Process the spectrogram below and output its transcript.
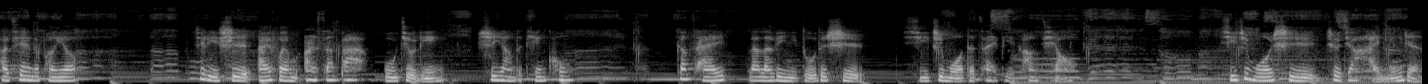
好，亲爱的朋友，这里是 FM 二三八五九零诗样的天空。刚才兰兰为你读的是徐志摩的《再别康桥》。徐志摩是浙江海宁人，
